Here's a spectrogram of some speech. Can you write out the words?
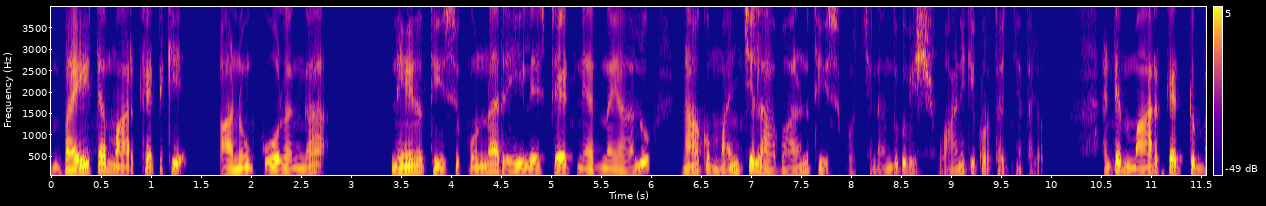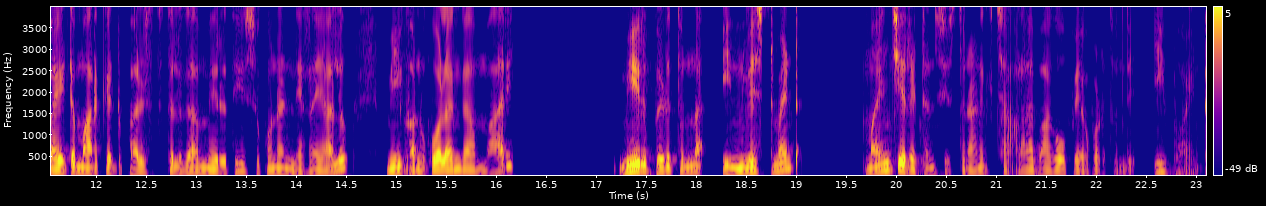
బయట మార్కెట్కి అనుకూలంగా నేను తీసుకున్న రియల్ ఎస్టేట్ నిర్ణయాలు నాకు మంచి లాభాలను తీసుకొచ్చినందుకు విశ్వానికి కృతజ్ఞతలు. అంటే మార్కెట్ బయట మార్కెట్ పరిస్థితులుగా మీరు తీసుకున్న నిర్ణయాలు మీకు అనుకూలంగా మారి మీరు పెడుతున్న ఇన్వెస్ట్మెంట్ మంచి రిటర్న్స్ ఇస్తడానికి చాలా బాగా ఉపయోగపడుతుంది ఈ పాయింట్.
